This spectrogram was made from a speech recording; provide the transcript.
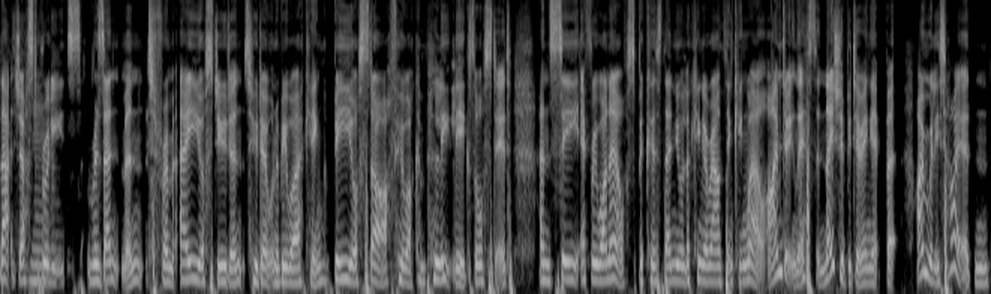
that just breeds resentment from a your students who don't want to be working, b your staff who are completely exhausted, and c everyone else because then you're looking around thinking, well, I'm doing this and they should be doing it, but I'm really tired and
